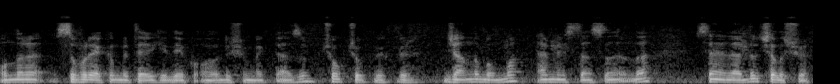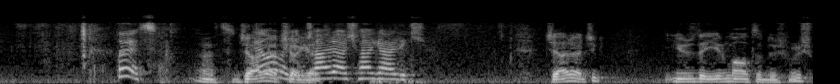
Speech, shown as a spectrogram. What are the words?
Onlara sıfıra yakın bir tehlike diye düşünmek lazım. Çok çok büyük bir canlı bomba Ermenistan sınırında senelerdir çalışıyor. Evet. Evet, cari Devam açığa geldik. Cari açığa geldik. Cari açık %26 düşmüş,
